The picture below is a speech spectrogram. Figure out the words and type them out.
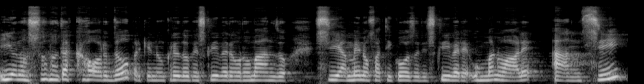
io non sono d'accordo perché non credo che scrivere un romanzo sia meno faticoso di scrivere un manuale, anzi,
